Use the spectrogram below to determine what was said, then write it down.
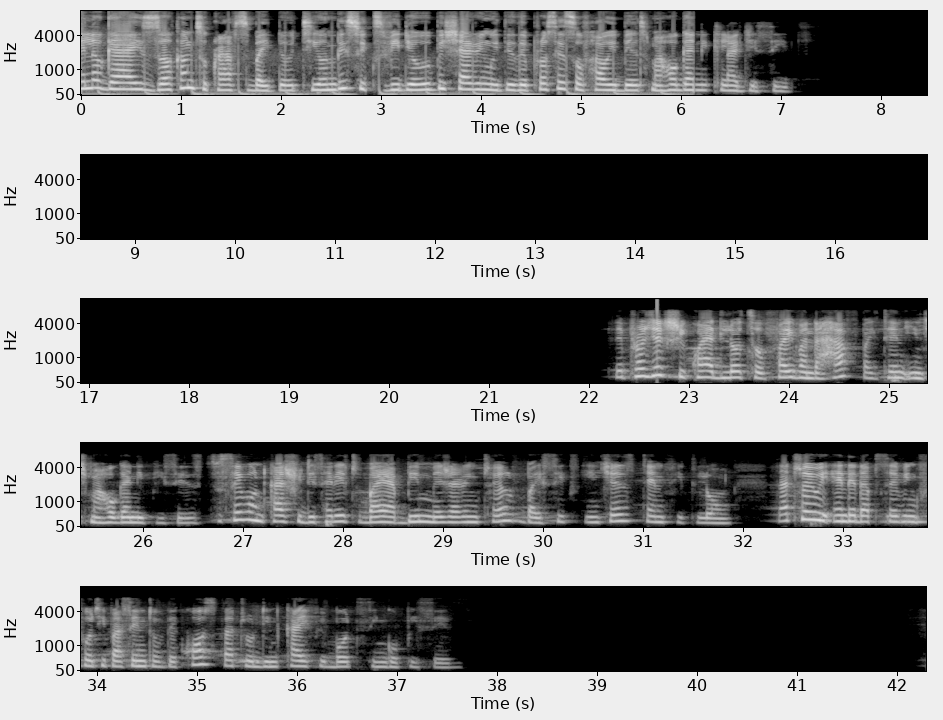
Hello guys, welcome to Crafts by Doti. On this week's video, we'll be sharing with you the process of how we built mahogany clergy seats. The project required lots of 5.5 by 10 inch mahogany pieces. To save on cash, we decided to buy a beam measuring 12 by 6 inches, 10 feet long. That way, we ended up saving 40% of the cost that would incur if we bought single pieces.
